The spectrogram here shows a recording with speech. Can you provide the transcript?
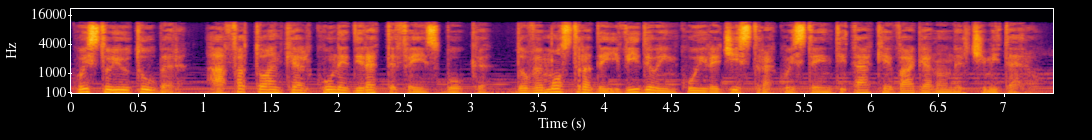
Questo youtuber ha fatto anche alcune dirette Facebook, dove mostra dei video in cui registra queste entità che vagano nel cimitero.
